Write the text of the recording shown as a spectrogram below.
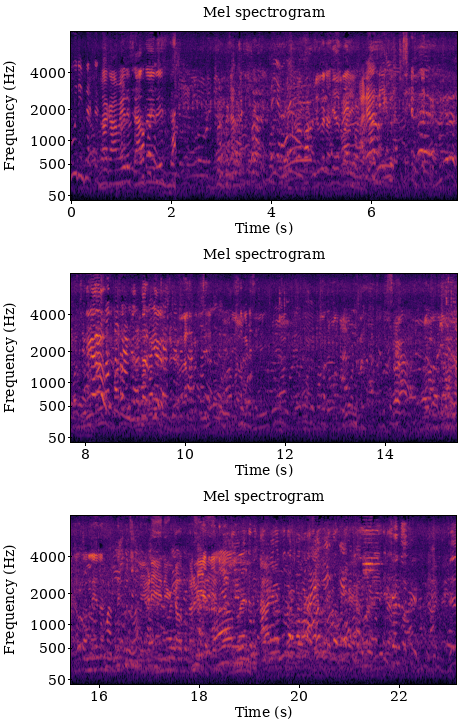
బూది పెడతారు. నాకు ఆమె ఏది శాంత ఏది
